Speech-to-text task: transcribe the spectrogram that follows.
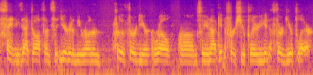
same exact offense that you're going to be running for the third year in a row. Um, so you're not getting a first year player, you're getting a third year player.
